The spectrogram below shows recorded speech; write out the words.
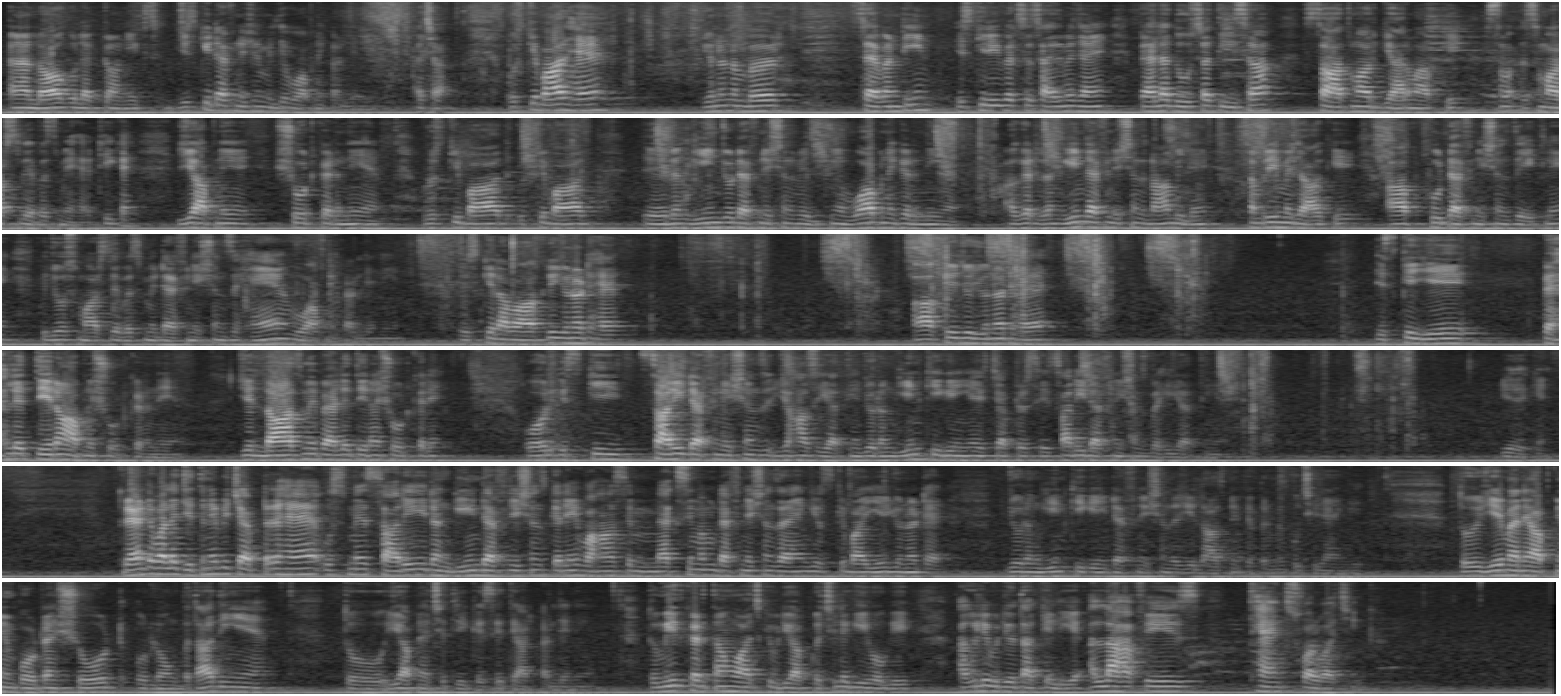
एनालॉग इलेक्ट्रॉनिक्स जिसकी डेफिनेशन मिलती है वो आपने कर लेनी अच्छा उसके बाद है यूनिट नंबर सेवनटीन इसकी रिव्यू एक्सरसाइज में जाएँ। पहला, दूसरा, तीसरा, सातवां और ग्यारहवा आपके स्मार्ट सिलेबस में है, ठीक है? ये आपने शॉर्ट करनी है। और उसके बाद उसके बाद रंगीन जो डेफिनेशन मिलती हैं, वो आपने करनी है। अगर रंगीन डेफिनेशन ना मिलें समरी में जाके आप खुद डेफिनेशन देख लें कि जो स्मार्ट सिलेबस में डेफिनेशन हैं, वो आपने कर लेनी है। इसके अलावा आखिरी यूनिट है आखिरी जो यूनिट है, इसके ये पहले तेरह आपने शूट करने हैं। ये लाजमी पहले तेरह शूट करें और इसकी सारी डेफिनेशन यहाँ से आती हैं, जो रंगीन की गई हैं इस चैप्टर से, सारी डेफिनेशन वही आती हैं। ये देखें। करंट वाले जितने भी चैप्टर हैं, उसमें सारी रंगीन डेफिनेशन करें, वहाँ से मैक्सिमम डेफिनेशन आएँगे, उसके बाद ये यूनिट है, जो रंगीन की गई डेफिनेशन है, ये लाजमी पेपर में पूछी जाएँगी। तो ये मैंने आपको इम्पोर्टेंट शॉर्ट और लॉन्ग बता दिए हैं। तो ये आपने अच्छे तरीके से तैयार कर लेनी है। तो उम्मीद करता हूँ आज की वीडियो आपको अच्छी लगी होगी। अगली वीडियो तक के लिए अल्लाह हाफिज़। Thanks for watching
